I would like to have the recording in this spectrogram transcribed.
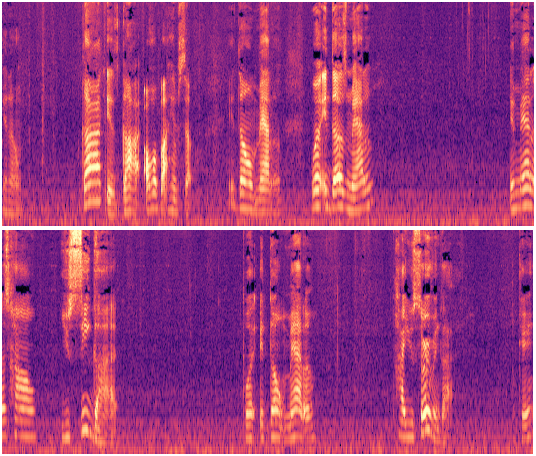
You know, God is God all by himself. It don't matter. Well, it does matter. It matters how you see God. But it don't matter how you serving God. Okay?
